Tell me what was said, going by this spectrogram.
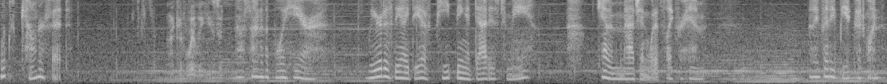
Looks counterfeit. I could really use it. No sign of the boy here. Weird as the idea of Pete being a dad is to me. Can't imagine what it's like for him. But I bet he'd be a good one.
